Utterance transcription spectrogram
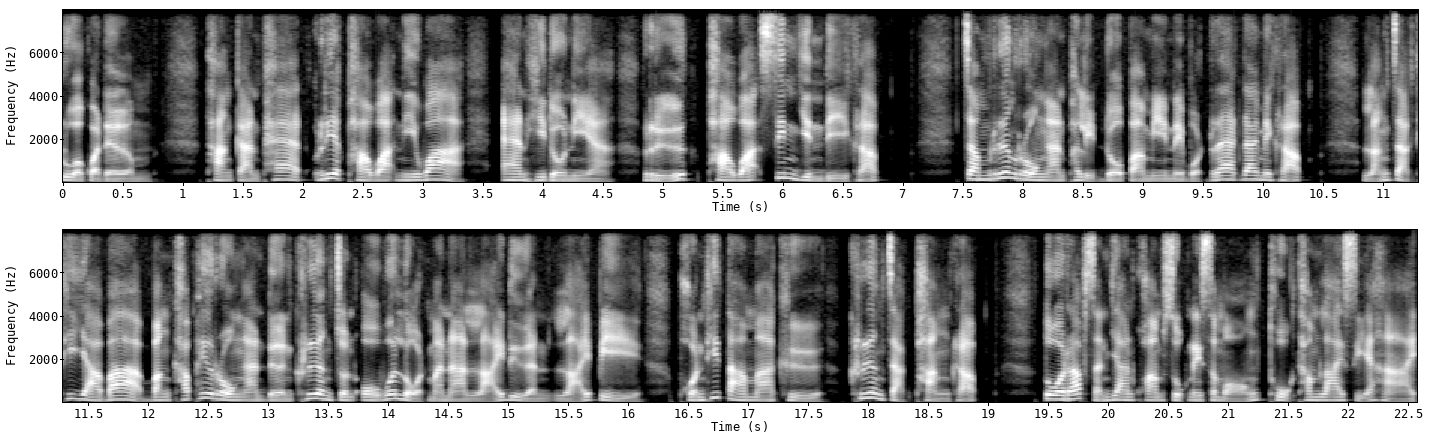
กลัวกว่าเดิม ทางการแพทย์เรียกภาวะนี้ว่าแอนฮิโดเนียหรือภาวะสิ้นยินดีครับจำเรื่องโรงงานผลิตโดปามีนในบทแรกได้ไหมครับ หลังจากที่ยาบ้าบังคับให้โรงงานเดินเครื่องจนโอเวอร์โหลดมานานหลายเดือน หลายปี ผลที่ตามมาคือ เครื่องจักรพังครับ ตัวรับสัญญาณความสุขในสมองถูกทำลายเสียหาย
